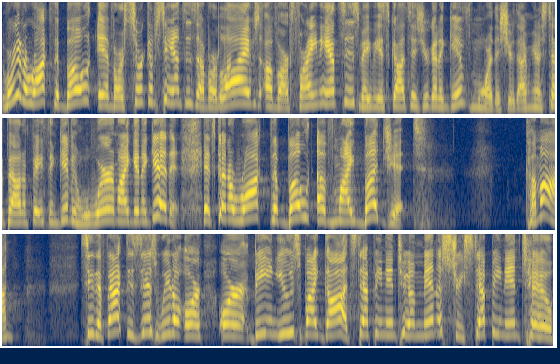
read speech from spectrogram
We're going to rock the boat of our circumstances, of our lives, of our finances. Maybe it's God says, You're going to give more this year. I'm going to step out in faith and giving. Well, where am I going to get it? It's going to rock the boat of my budget. Come on. See, the fact is this: we don't, or or being used by God, stepping into a ministry, stepping into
